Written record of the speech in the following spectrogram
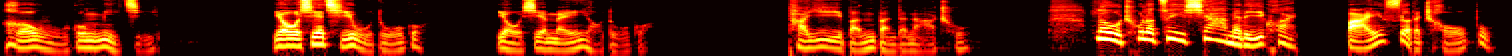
和武功秘籍，有些齐武读过，有些没有读过。他一本本的拿出，露出了最下面的一块白色的绸布。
